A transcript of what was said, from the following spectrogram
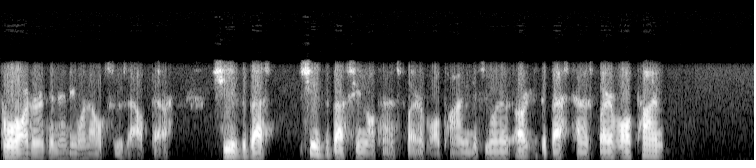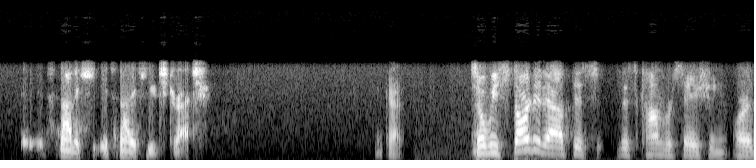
broader than anyone else's out there. She is the best She is the best female tennis player of all time. And if you want to argue the best tennis player of all time, it's not a it's not a huge stretch. Okay. So we started out this this conversation or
